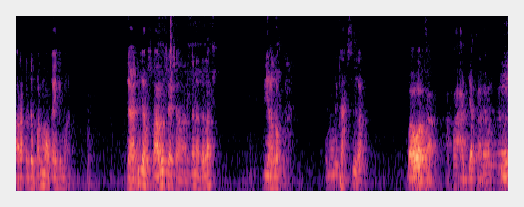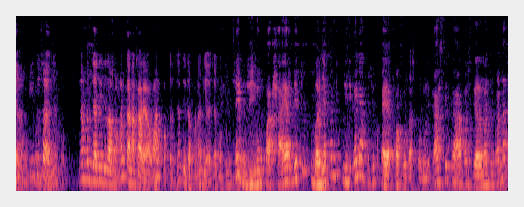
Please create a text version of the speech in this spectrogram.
arah ke depan mau kayak gimana jadi yang selalu saya sarankan adalah dialog lah komunikasi lah bawa ke apa ajak karyawan-karyawan iya itu saja kok yang terjadi di lapangan karena karyawan pekerja tidak pernah diajak untuk saya bingung pak. HRD tuh kebanyakan dia pendidikannya apa sih pak? Kayak fakultas komunikasi kah atau segala macam? Karena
